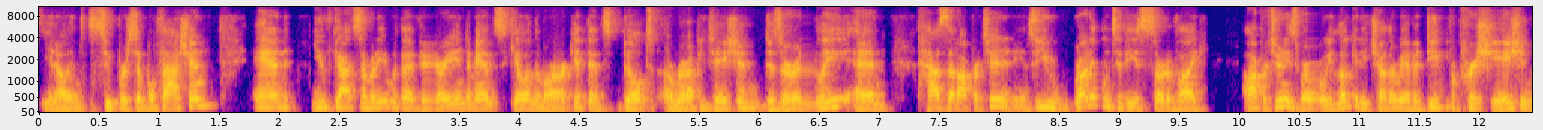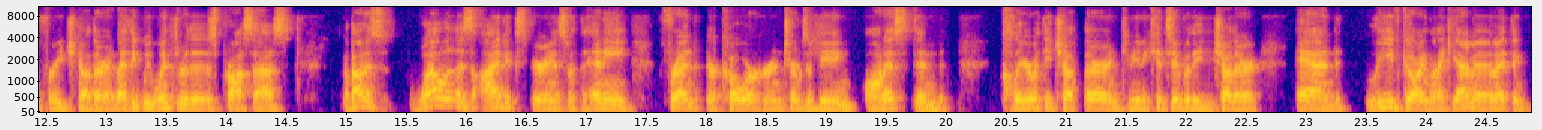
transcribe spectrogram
you know, in super simple fashion. And you've got somebody with a very in-demand skill in the market that's built a reputation deservedly and has that opportunity. And so you run into these sort of like opportunities where we look at each other, we have a deep appreciation for each other. And I think we went through this process about as well as I've experienced with any friend or coworker in terms of being honest and clear with each other and communicative with each other and leave going like, yeah, man, I think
